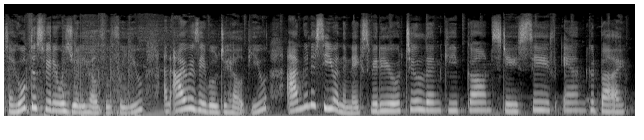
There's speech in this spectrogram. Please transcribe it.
So I hope this video was really helpful for you and I was able to help you. I'm to see you in the next video. Till then, keep calm, stay safe and goodbye.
